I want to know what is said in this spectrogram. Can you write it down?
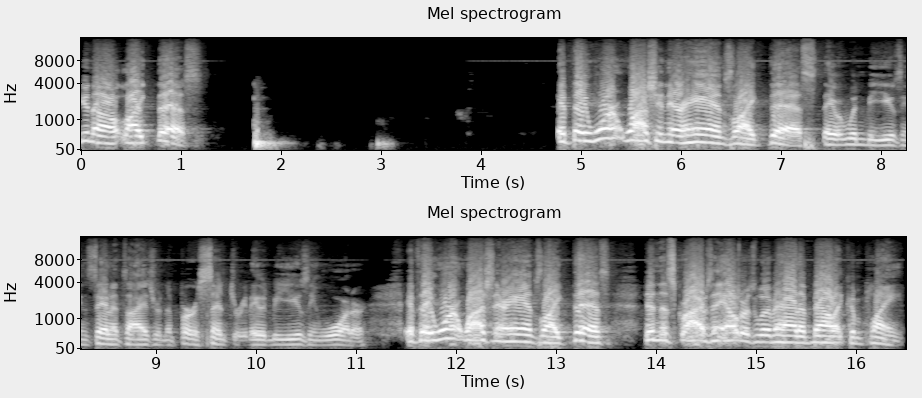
You know, like this. if they weren't washing their hands like this, they wouldn't be using sanitizer in the first century. They would be using water. If they weren't washing their hands like this, then the scribes and elders would have had a valid complaint.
